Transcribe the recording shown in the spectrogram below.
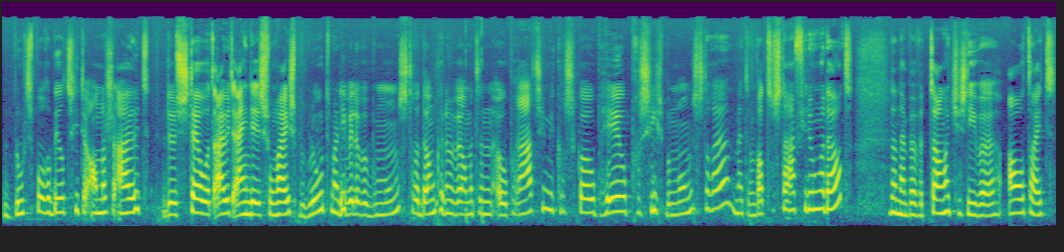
Het bloedsporenbeeld ziet er anders uit. Dus stel het uiteinde is onwijs bebloed, maar die willen we bemonsteren. Dan kunnen we wel met een operatiemicroscoop heel precies bemonsteren. Met een wattenstaafje doen we dat. Dan hebben we tangetjes die we altijd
